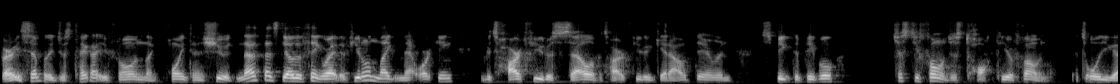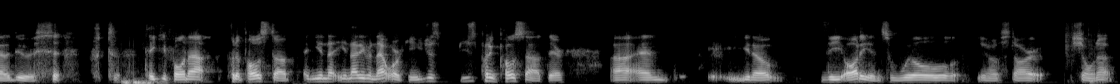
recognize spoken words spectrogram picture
very simply just take out your phone like point and shoot. And that that's the other thing right? If you don't like networking if it's hard for you to sell if it's hard for you to get out there and speak to people just your phone just talk to your phone. That's all you got to do take your phone out put a post up and you're not, you're not even networking. You just you're just putting posts out there uh, and you know the audience will you know start showing up.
